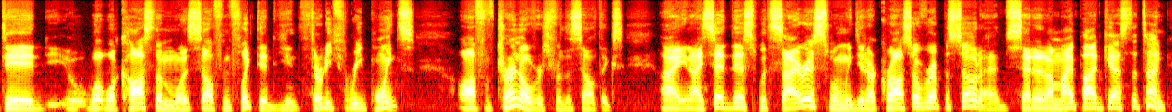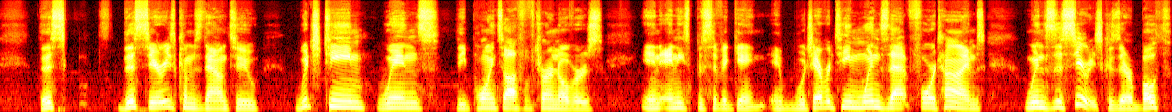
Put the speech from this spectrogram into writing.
did, what what cost them was self inflicted. 33 points off of turnovers for the Celtics. I, you know, I said this with Cyrus when we did our crossover episode. I said it on my podcast a ton. This this series comes down to which team wins the points off of turnovers in any specific game. It, whichever team wins that four times wins this series because they're both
